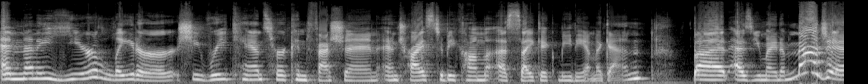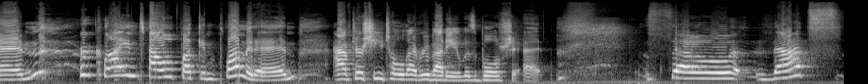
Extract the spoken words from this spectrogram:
And then a year later, she recants her confession and tries to become a psychic medium again. But as you might imagine, her clientele fucking plummeted after she told everybody it was bullshit. So that's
